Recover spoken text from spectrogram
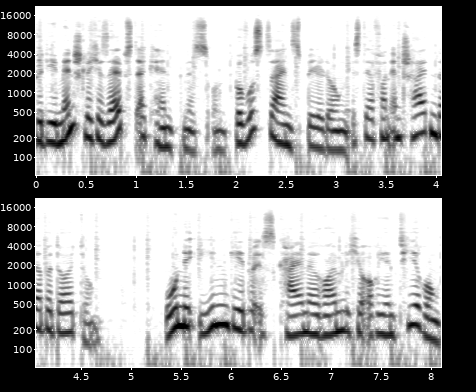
Für die menschliche Selbsterkenntnis und Bewusstseinsbildung ist er von entscheidender Bedeutung. Ohne ihn gäbe es keine räumliche Orientierung,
